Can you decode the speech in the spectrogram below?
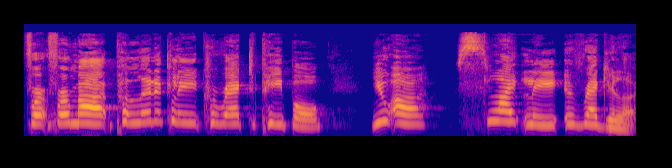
For, for my politically correct people, you are slightly irregular.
